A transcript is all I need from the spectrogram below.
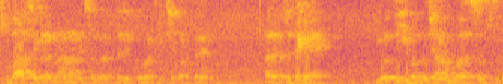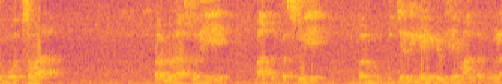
ಶುಭಾಶಯಗಳನ್ನು ನಾನು ಈ ಸಂದರ್ಭದಲ್ಲಿ ಕೋರಕ್ಕೆ ಇಚ್ಛೆ ಪಡ್ತೇನೆ. ಅದರ ಜೊತೆಗೆ ಇವತ್ತು ಈ ಒಂದು ಶರಣ ಸಾಂಸ್ಕೃತಿಕ ಮಹೋತ್ಸವ ಪರಮದಾಸೋಹಿ ಮಾತಪಸ್ವಿ ಪರಮ ಪೂಜ್ಯ ಲಿಂಗೈಕ ವಿಜಯ ಮಾತಪ್ಪಗಳ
